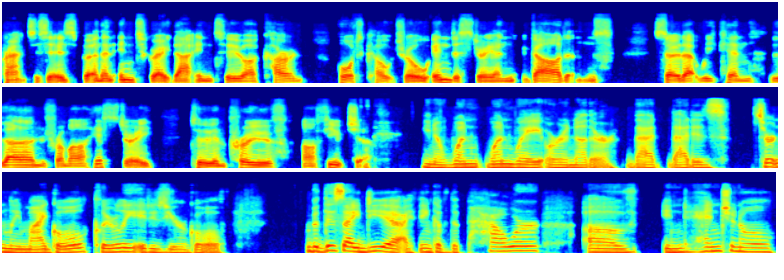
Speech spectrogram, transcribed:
practices, but and then integrate that into our current horticultural industry and gardens, so that we can learn from our history to improve our future. You know, one one way or another. That that is certainly my goal. Clearly, it is your goal. But this idea, I think, of the power of intentional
